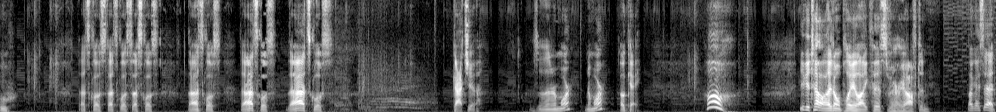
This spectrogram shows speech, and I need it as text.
Ooh. That's close. That's close. That's close. That's close. That's close. That's close. Gotcha. Is there no more? No more? Okay. Oh. You can tell I don't play like this very often. Like I said.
